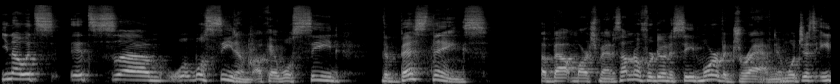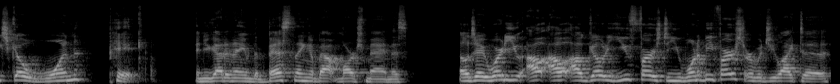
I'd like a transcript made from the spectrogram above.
you know, it's it's um, we'll, we'll seed them. Okay, we'll seed the best things about March Madness. I don't know if we're doing a seed, more of a draft, and we'll just each go one pick, and you got to name the best thing about March Madness. LJ, where do you? I'll, I'll I'll go to you first. Do you want to be first, or would you like to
